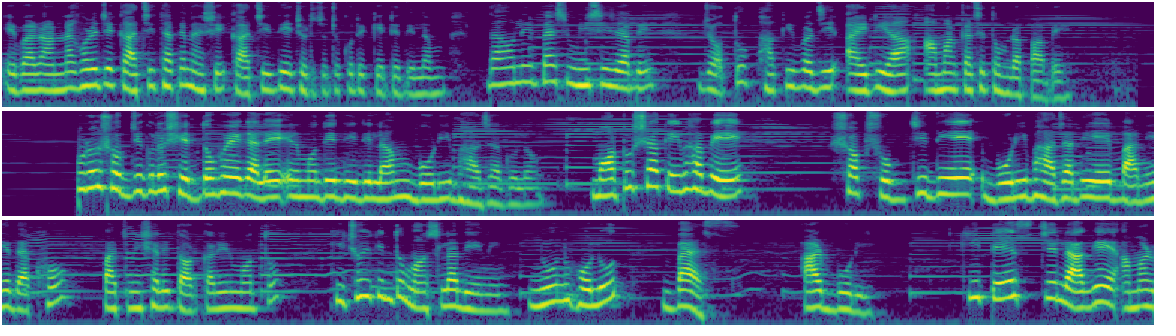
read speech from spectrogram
এবার রান্নাঘরে যে কাঁচি থাকে না, সেই কাঁচি দিয়ে ছোট ছোট করে কেটে দিলাম। তাহলেই ব্যাস মিশে যাবে। যত ফাঁকিবাজি আইডিয়া আমার কাছে তোমরা পাবে। পুরো সবজিগুলো সেদ্ধ হয়ে গেলে এর মধ্যে দিয়ে দিলাম বড়ি ভাজাগুলো। মটর শাক এইভাবে সব সবজি দিয়ে, বড়ি ভাজা দিয়ে বানিয়ে দেখো, পাঁচমিশালি তরকারির মতো। কিছুই কিন্তু মশলা দিইনি। নুন, হলুদ, ব্যাস। আর বড়ি। কি টেস্ট যে লাগে, আমার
